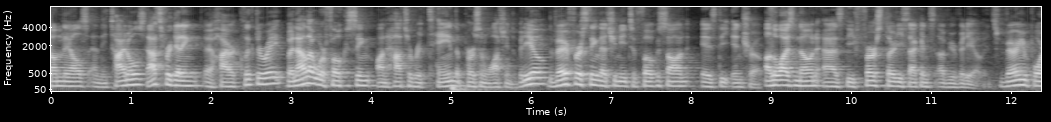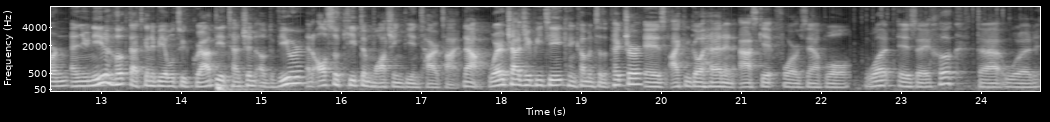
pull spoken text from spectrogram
thumbnails and and the titles, that's for getting a higher click-through rate. But now that we're focusing on how to retain the person watching the video, the very first thing that you need to focus on is the intro, otherwise known as the first 30 seconds of your video. It's very important and you need a hook that's gonna be able to grab the attention of the viewer and also keep them watching the entire time. Now, where ChatGPT can come into the picture is I can go ahead and ask it, for example, what is a hook that would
